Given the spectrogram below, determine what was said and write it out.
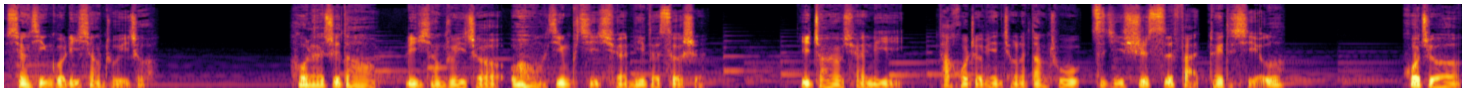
相信过理想主义者，后来知道理想主义者往往经不起权力的测试。一掌有权力，他或者变成了当初自己誓死反对的邪恶，或者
